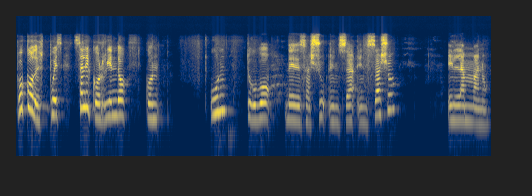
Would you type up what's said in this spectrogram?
Poco después sale corriendo con un tubo de ensayo en la mano.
